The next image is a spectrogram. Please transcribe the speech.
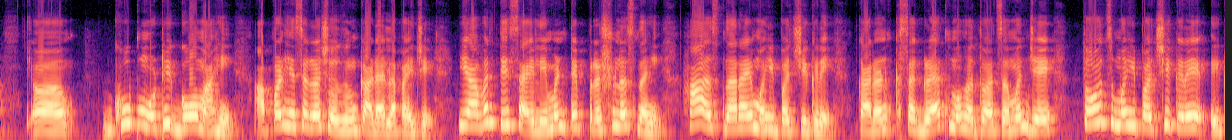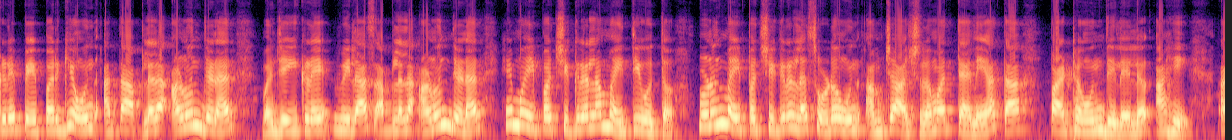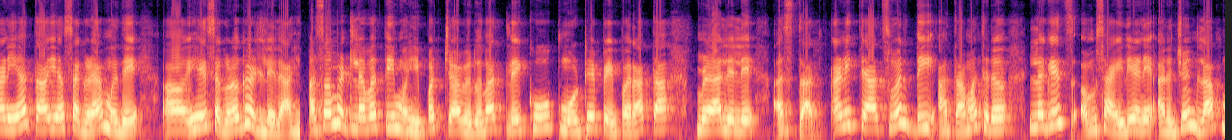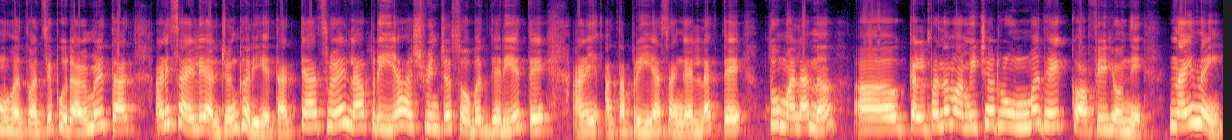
खूप मोठी गोम आहे. आपण हे सगळं शोधून काढायला पाहिजे. यावरती सायली म्हणते प्रश्नच नाही. हा असणार आहे महिपत शिकरे. कारण सगळ्यात महत्त्वाचं म्हणजे तोच महिपत शिकरे इकडे पेपर घेऊन आता आपल्याला आणून देणार. म्हणजे इकडे विलास आपल्याला आणून देणार. हे महिपत शिकरेला माहिती होतं. म्हणून महिपत शिकरेला सोडवून आमच्या आश्रमात त्याने आता पाठवून दिलेलं आहे. आणि आता या सगळ्यामध्ये हे सगळं घडलेलं आहे. असं म्हटल्यावर ती महिपतच्या विरोधातले खूप मोठे पेपर आता मिळालेले असतात. आणि त्याचवरती आता मात्र लगेच सायली आणि अर्जुनला महत्त्वाचे पुरावे मिळतात आणि सायली अर्जुन घरी येतात. त्याच वेळेला प्रिया अश्विनच्या सोबत घरी येते आणि आता प्रिया सांगायला लागते तू मला ना कल्पना मामीच्या रूममध्ये कॉफी घेऊन ये. नाही नाही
